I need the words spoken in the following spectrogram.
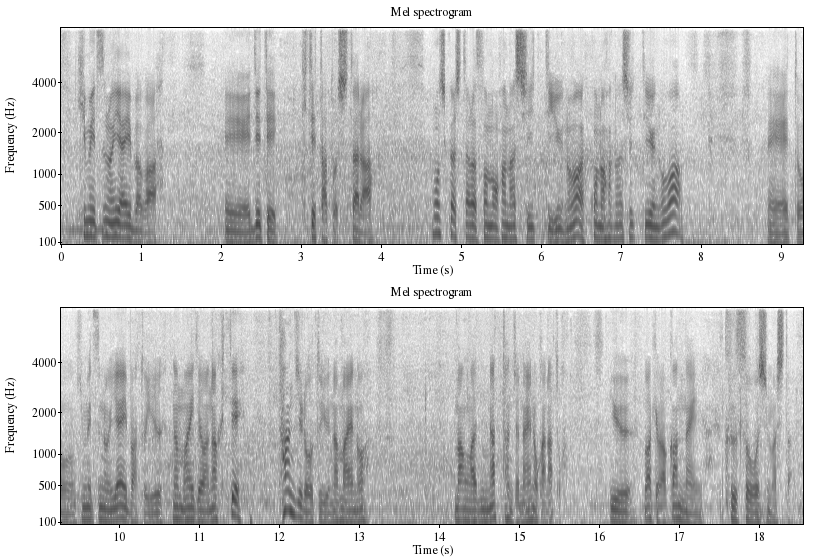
「鬼滅の刃が」えー、出てきてたとしたらもしかしたらその話っていうのはこの話っていうのはえーと「鬼滅の刃」という名前ではなくて炭治郎という名前の漫画になったんじゃないのかなというわけわかんない空想をしました。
